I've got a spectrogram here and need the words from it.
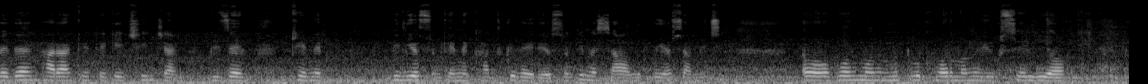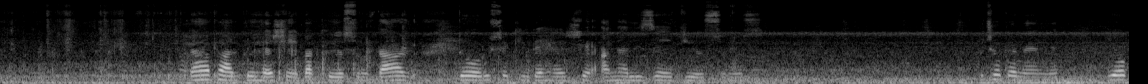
beden harekete geçince güzel kendi biliyorsun kendi katkı veriyorsun değil mi sağlıklı yaşam için. O hormon, mutluluk hormonu yükseliyor. Daha farklı her şeye bakıyorsunuz. Daha doğru şekilde her şeyi analize ediyorsunuz. Bu çok önemli. Yok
